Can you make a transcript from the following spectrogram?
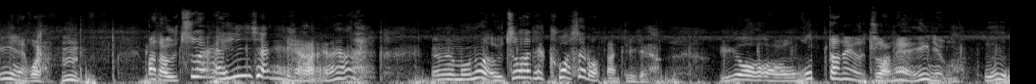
あ、いいね、これ。うん。また器がいいじゃねえか、これな。えー、物は器で食わせろ、なんて言うけど。いやー、おごったね、器ね。いいね。おお、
